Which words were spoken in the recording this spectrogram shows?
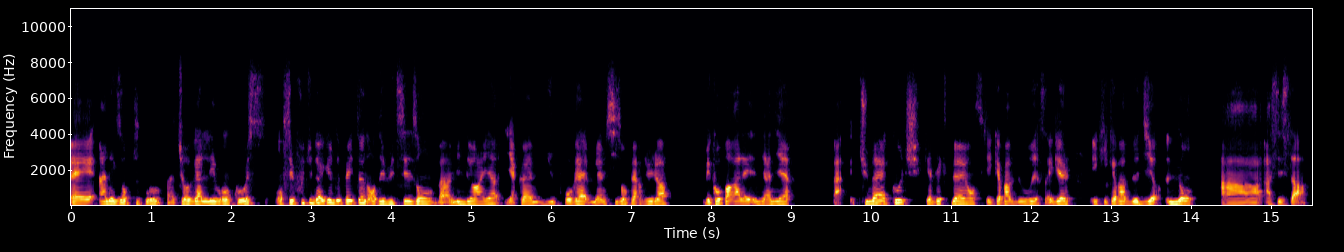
Et un exemple tout bon, bah, tu regardes les Broncos. On s'est foutu de la gueule de Payton en début de saison. Bah, mine de rien, il y a quand même du progrès, même s'ils ont perdu là. Mais comparé à l'année dernière, bah, tu mets un coach qui a de l'expérience, qui est capable d'ouvrir sa gueule et qui est capable de dire non à, à ses stars.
